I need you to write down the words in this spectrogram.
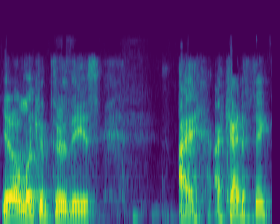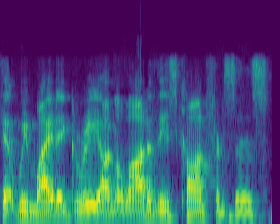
you know, looking through these, I I kind of think that we might agree on a lot of these conferences,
